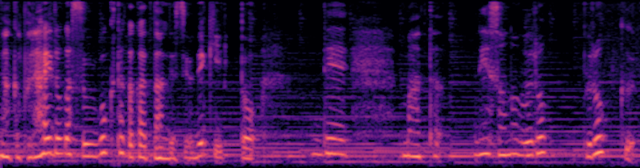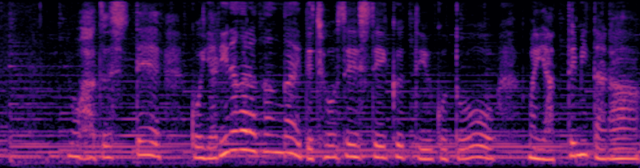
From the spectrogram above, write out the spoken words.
なんかプライドがすごく高かったんですよねきっと。でまたねそのブロックを外してこうやりながら考えて調整していくっていうことを、まあ、やってみたら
